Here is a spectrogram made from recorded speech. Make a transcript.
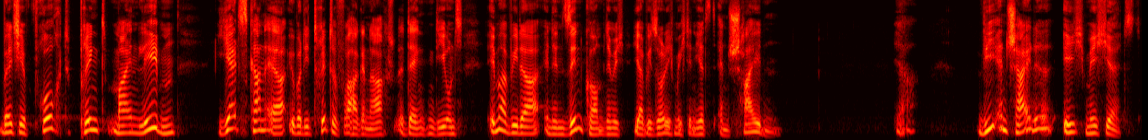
welche Frucht bringt mein Leben, Jetzt kann er über die dritte Frage nachdenken, die uns immer wieder in den Sinn kommt, nämlich, ja, wie soll ich mich denn jetzt entscheiden? Ja. Wie entscheide ich mich jetzt?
